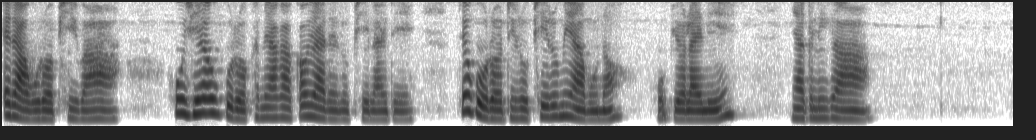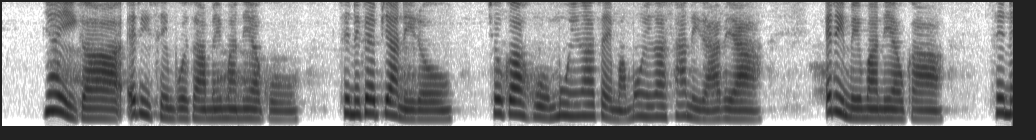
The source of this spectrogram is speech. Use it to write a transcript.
အဲ့ဒါကိုတော့ဖြေပါဟိုရဲအုပ်ကိုတော့ခမည်းကကောက်ရတယ်လို့ဖြေလိုက်တယ်ကျုပ်ကိုတော့ဒီလိုဖြေလို့မရဘူးနော်ဟိုပြောလိုက်လေညာကလေးကညရီကအဲ့ဒီစိန်ပွဲစားမိန်းမနှစ်ယောက်ကိုစင်နကက်ပြနေတော့ကျုပ်ကဟိုမွင်ကားဆိုင်မှာမွင်ကားစားနေတာဗျာအဲ့ဒီမိန်းမနှစ်ယောက်က စိန်န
